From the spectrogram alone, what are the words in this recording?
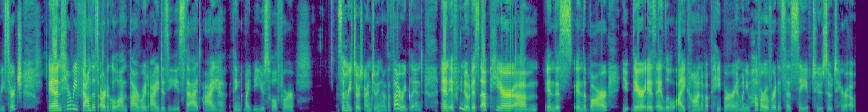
research. And here we found this article on thyroid eye disease that I have, think might be useful for some research I'm doing on the thyroid gland. And if you notice up here um, in this in the bar, you, there is a little icon of a paper, and when you hover over it, it says Save to Zotero.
